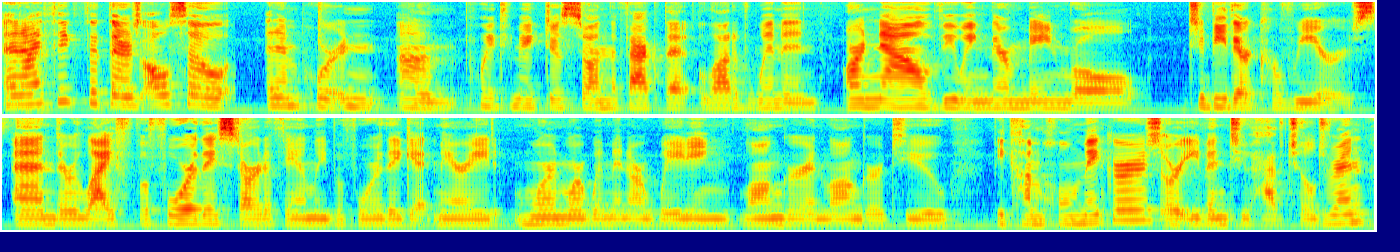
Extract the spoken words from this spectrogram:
And I think that there's also an important um, point to make just on the fact that a lot of women are now viewing their main role to be their careers and their life before they start a family, before they get married. More and more women are waiting longer and longer to become homemakers or even to have children,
